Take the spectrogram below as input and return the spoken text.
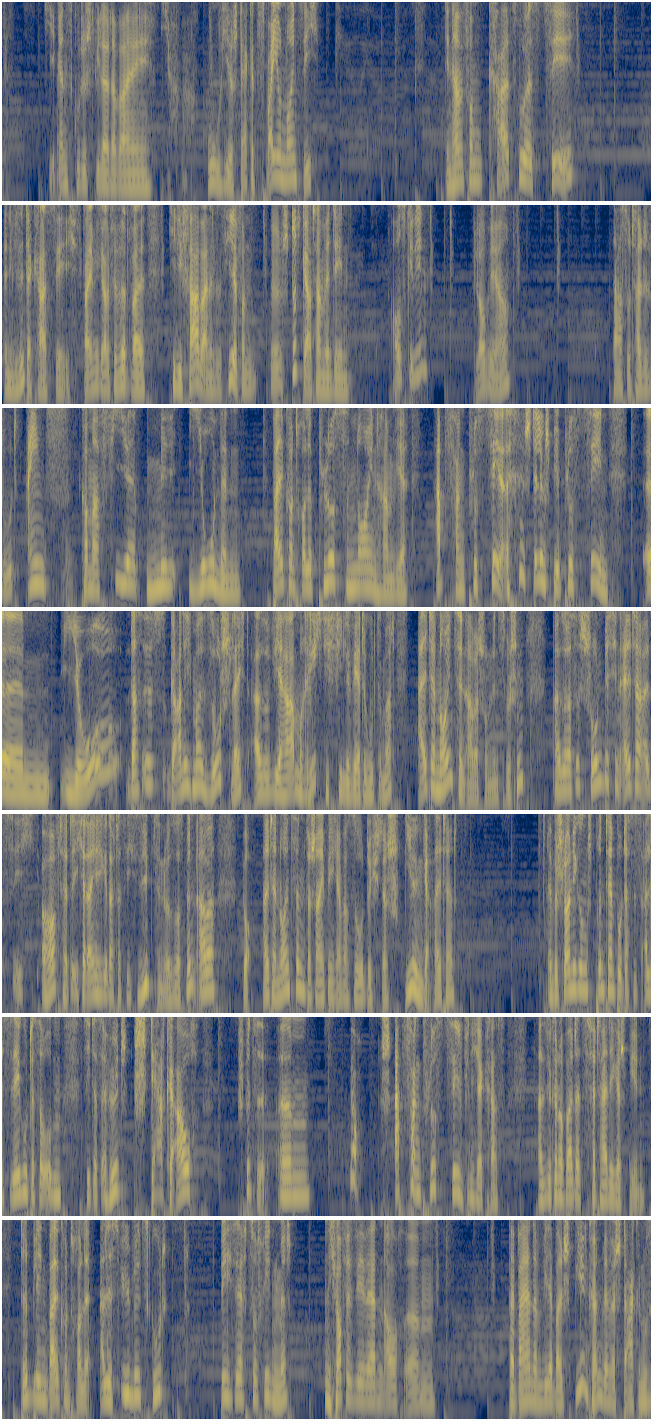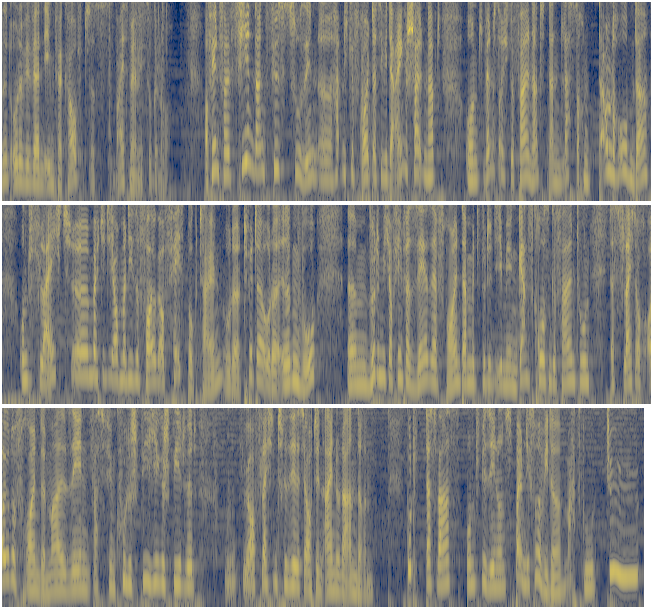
Hier ganz gute Spieler dabei. Ja. Uh, hier Stärke 92. Den haben wir vom Karlsruher SC. Äh, nee, wie sind der KSC? Ich war irgendwie gerade verwirrt, weil hier die Farbe eines ist. Hier, von äh, Stuttgart haben wir den. Ausgeliehen? Glaube ja. Da ist total der Dude. 1,4 Millionen. Ballkontrolle plus 9 haben wir. Abfang plus 10. Stellungsspiel plus 10. Ähm, jo, das ist gar nicht mal so schlecht. Also wir haben richtig viele Werte gut gemacht. Alter 19 aber schon inzwischen. Also das ist schon ein bisschen älter, als ich erhofft hätte. Ich hätte eigentlich gedacht, dass ich 17 oder sowas bin, aber ja, Alter 19. Wahrscheinlich bin ich einfach so durch das Spielen gealtert. Äh, Beschleunigung, Sprinttempo, das ist alles sehr gut. Das da oben sieht das erhöht. Stärke auch. Spitze. Ähm, ja, Abfang plus 10 finde ich ja krass. Also wir können auch bald als Verteidiger spielen. Dribbling, Ballkontrolle, alles übelst gut. Bin ich sehr zufrieden mit. Ich hoffe, wir werden auch ähm, bei Bayern dann wieder bald spielen können, wenn wir stark genug sind. Oder wir werden eben verkauft. Das weiß man ja nicht so genau. Auf jeden Fall vielen Dank fürs Zusehen. Äh, hat mich gefreut, dass ihr wieder eingeschaltet habt. Und wenn es euch gefallen hat, dann lasst doch einen Daumen nach oben da. Und vielleicht äh, möchtet ihr auch mal diese Folge auf Facebook teilen oder Twitter oder irgendwo. Ähm, würde mich auf jeden Fall sehr, sehr freuen. Damit würdet ihr mir einen ganz großen Gefallen tun, dass vielleicht auch eure Freunde mal sehen, was für ein cooles Spiel hier gespielt wird. Und ja, vielleicht interessiert es ja auch den einen oder anderen. Gut, das war's und wir sehen uns beim nächsten Mal wieder. Macht's gut. Tschüss.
